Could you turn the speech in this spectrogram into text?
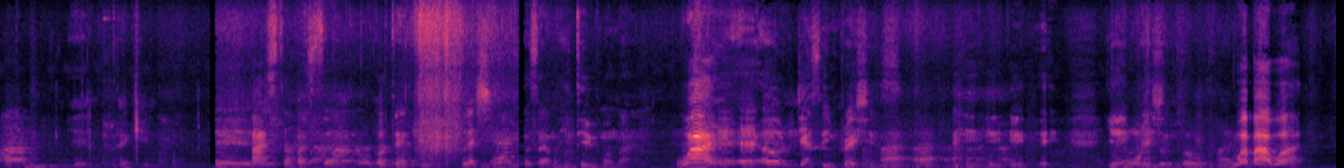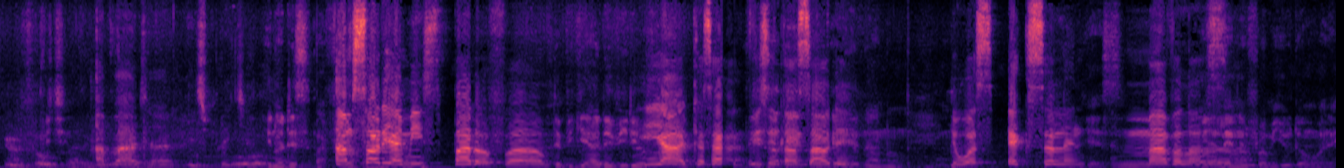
Um, Yeah, thank you. Uh, Pastor. Pastor. Oh, thank you. bless you. Because I'm interviewing Mama. Uh, Why? uh, oh, just impressions. Your impressions. What about what? Preaching. About uh, his preaching. You know, this is my I'm sorry I missed part of, um, the beginning of the video. yeah, because I had visitors okay, out okay. No, no. It was excellent, Yes. We are learning from you, don't worry.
